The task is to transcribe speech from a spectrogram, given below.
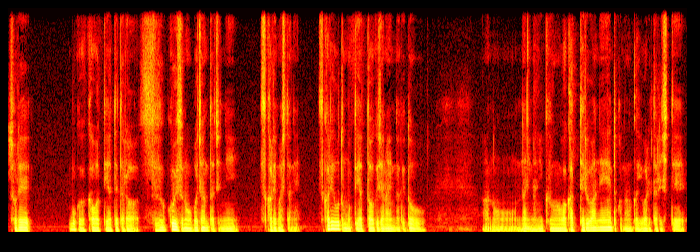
それ、僕が代わってやってたら、すっごいそのおばちゃんたちに好かれましたね。好かれようと思ってやったわけじゃないんだけど、あの、何々くんは分かってるわね、とかなんか言われたりして、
